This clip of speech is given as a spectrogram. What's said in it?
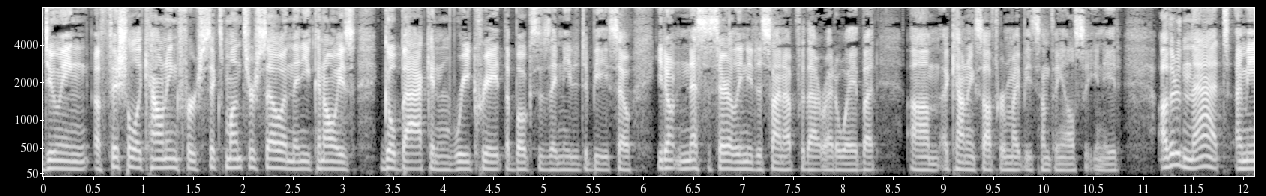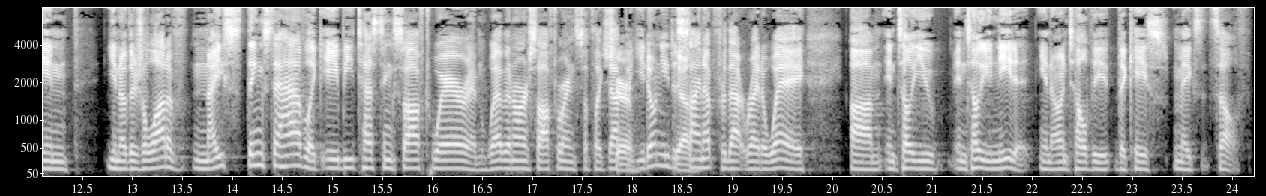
doing official accounting for six months or so, and then you can always go back and recreate the books as they needed to be. So you don't necessarily need to sign up for that right away, but um, accounting software might be something else that you need. Other than that, I mean, you know, there's a lot of nice things to have, like A/B testing software and webinar software and stuff like that. Sure. But you don't need to yeah. sign up for that right away um, until you until you need it. You know, until the the case makes itself.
